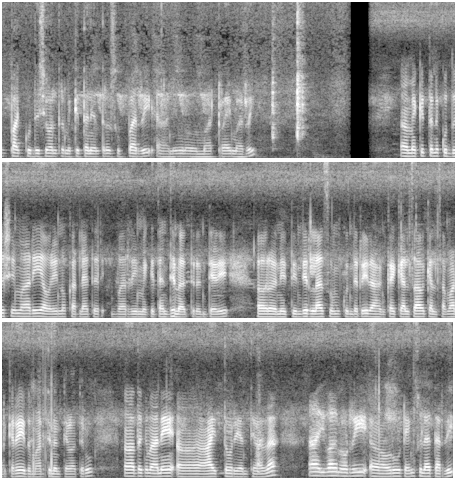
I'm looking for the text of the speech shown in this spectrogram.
ಉಪ್ಪು ಹಾಕಿ ಕುದಿಸಿವಂತ್ರ ಮೆಕ್ಕಿತಾನೆ ಅಂತ ಸೂಪರ್ ರೀ. ನೀವು ಮಾಡಿ ಟ್ರೈ ಮಾಡಿರಿ. ಮೆಕ್ಕಿತಾನೆ ಕುದ್ದಿಸಿ ಮಾಡಿ ಅವ್ರೇನೋ ಕರ್ಲಾತಿರಿ ಬರ್ರಿ ಮೆಕ್ಕಿತಾನೆ ತಿನ್ನತ್ತೀರಿ ಅಂತೇಳಿ. ಅವ್ರು, ನೀವು ತಿಂದಿರಲ್ಲ ಸುಮ್ ಕುಂದಿರಿ ನಾ ಹಂಗೆ ಕೆಲಸ ಕೆಲಸ ಮಾಡ್ಕರೆ, ಇದು ಮಾಡ್ತೀನಿ ಅಂತ ಹೇಳತ್ತಿರು ಅದಕ್ಕೆ ನಾನೇ ಆಯ್ತು ತೋರಿ ಅಂತ ಹೇಳ್ದೆ. ಇವಾಗ ನೋಡ್ರಿ ಅವರು ಸುಲಿಯತ್ತಾರ ರೀ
